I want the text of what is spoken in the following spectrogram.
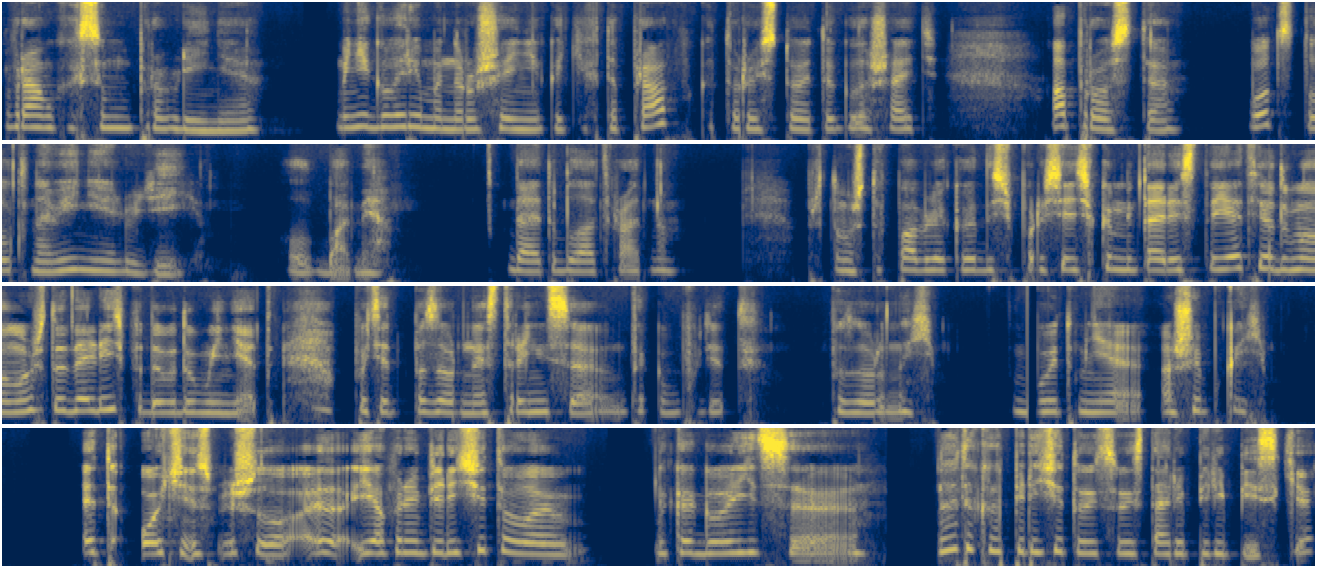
В рамках самоуправления. Мы не говорим о нарушении каких-то прав, которые стоит оглашать, а просто вот столкновение людей лбами. Да, это было отвратно. Потому что в пабликах до сих пор все эти комментарии стоят. Я думала, может, удалить, потом думаю, нет. Пусть это позорная страница, так и будет позорной. Будет мне ошибкой. Это очень смешно. Я прям перечитывала, как говорится... Ну, это как перечитывать свои старые переписки.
